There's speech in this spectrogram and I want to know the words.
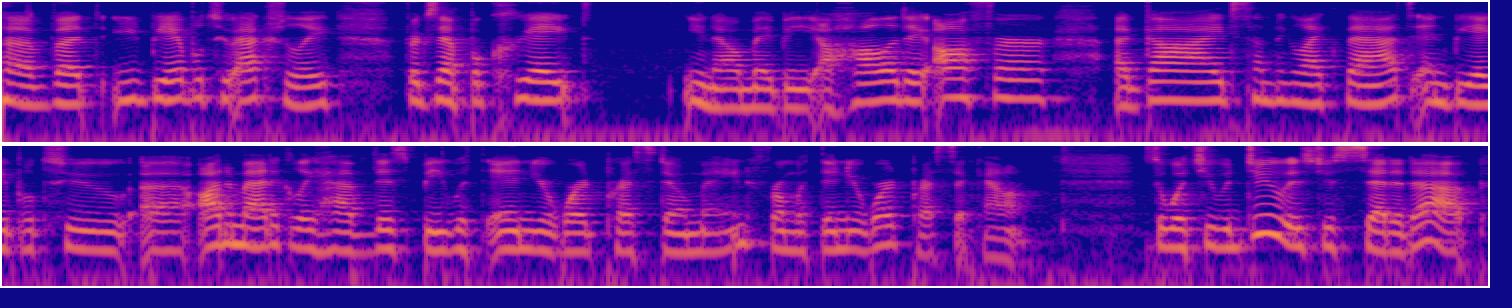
but you'd be able to actually, for example, create you know, maybe a holiday offer, a guide, something like that, and be able to uh, automatically have this be within your WordPress domain from within your WordPress account. So what you would do is just set it up,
